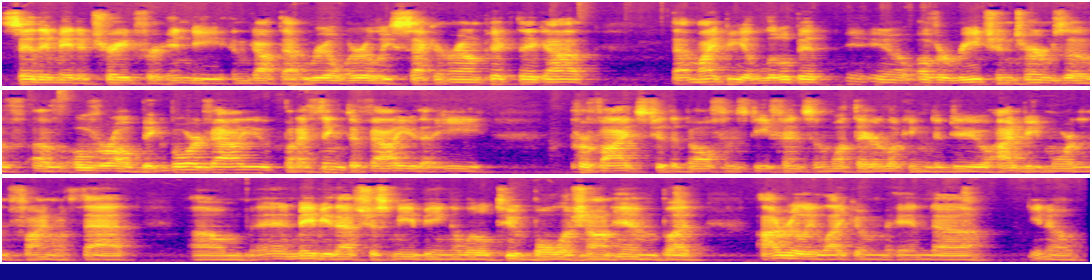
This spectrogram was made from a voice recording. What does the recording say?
say they made a trade for Indy and got that real early second round pick they got, that might be a little bit, you know, of a reach in terms of, of overall big board value. But I think the value that he provides to the Dolphins defense and what they're looking to do, I'd be more than fine with that. Um, and maybe that's just me being a little too bullish on him, but I really like him. And, uh, you know,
